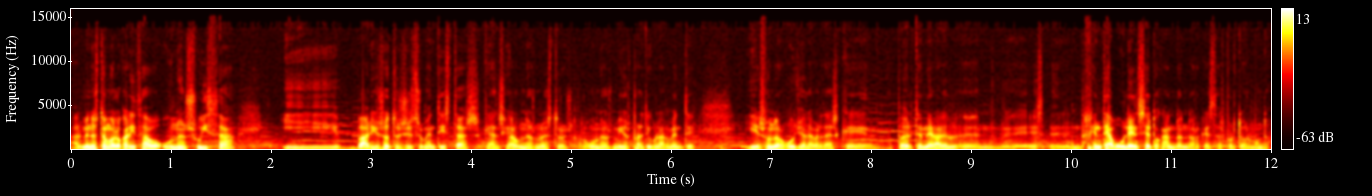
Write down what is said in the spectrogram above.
al menos tengo localizado uno en Suiza y varios otros instrumentistas que han sido alumnos nuestros, algunos míos particularmente, y es un orgullo, la verdad es que poder tener gente abulense tocando en orquestas por todo el mundo.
